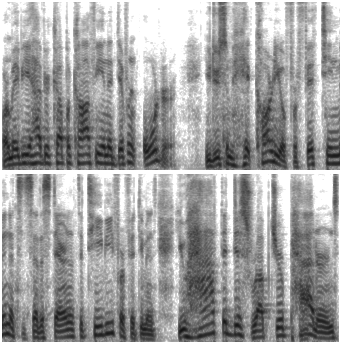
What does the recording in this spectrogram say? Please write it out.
Or maybe you have your cup of coffee in a different order. You do some HIIT cardio for 15 minutes instead of staring at the TV for 50 minutes. You have to disrupt your patterns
